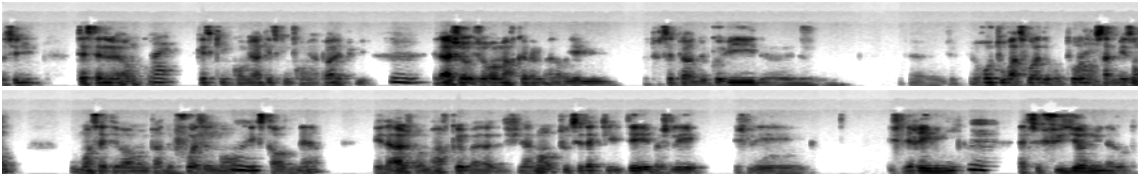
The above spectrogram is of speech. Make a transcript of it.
C'est du test and learn. Ouais. Qu'est-ce qui me convient, qu'est-ce qui me convient pas. Et puis, Hmm. et là, je, je remarque quand même, alors, il y a eu toute cette période de Covid, euh, de, euh, de- de retour à soi, de retour dans sa maison. Pour moi, ça a été vraiment une période de foisonnement Hmm. extraordinaire. Et là, je remarque que bah, finalement, toutes ces activités, bah, je les, je les, je les réunis. Hmm. Elles se fusionnent l'une à l'autre.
